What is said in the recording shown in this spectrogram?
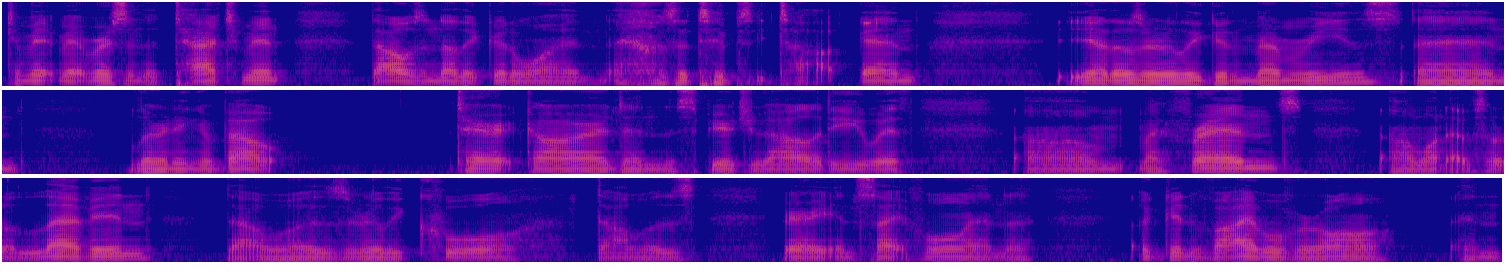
commitment versus attachment. That was another good one. It was a tipsy talk, and yeah, those are really good memories. And learning about tarot cards and the spirituality with um, my friends um, on episode eleven. That was really cool that was very insightful and a, a good vibe overall. And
